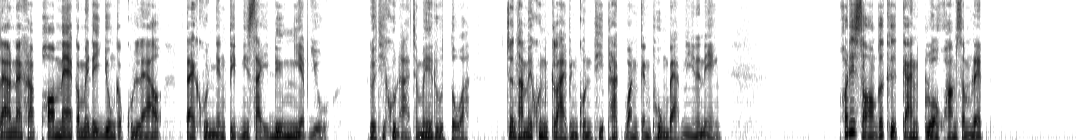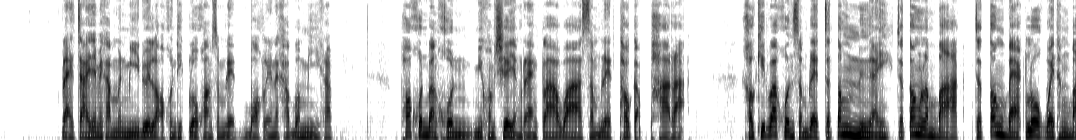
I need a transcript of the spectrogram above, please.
แล้วนะครับ พ่อแม่ก็ไม่ได้ยุ่งกับคุณแล้ว แต่คุณยังติดนิสัยดื้อเงียบอยู่ โดยที่คุณอาจจะไม่รู้ตัว จนทำให้คุณกลายเป็นคนที่พลักวันกันพุ่งแบบนี้นั่นเอง ข้อที่ 2 ก็คือการกลัวความสำเร็จ แปลกใจใช่ไหมครับ มันมีด้วยเหรอคนที่กลัวความสำเร็จบอกเลยนะครับว่ามีครับ เพราะคนบางคนมีความเชื่ออย่างแรงกล้าว่าสำเร็จเท่ากับภาระ เขาคิดว่าคนสำเร็จจะต้องเหนื่อย จะต้องลำบาก จะต้องแบกโลกไว้ทั้งใบ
